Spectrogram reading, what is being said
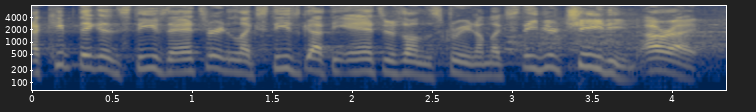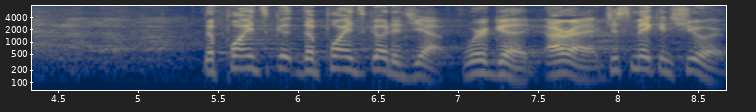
I keep thinking Steve's answering, and like Steve's got the answers on the screen. I'm like, Steve, you're cheating. All right. The points, go, the points go to Jeff. We're good. All right, just making sure.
